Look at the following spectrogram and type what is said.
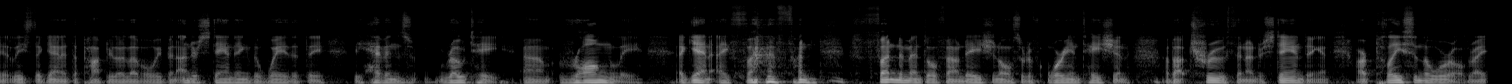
at least again at the popular level, we've been understanding the way that the, the heavens rotate um, wrongly. Again, a fun, fun, fundamental, foundational sort of orientation about truth and understanding and our place in the world, right?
